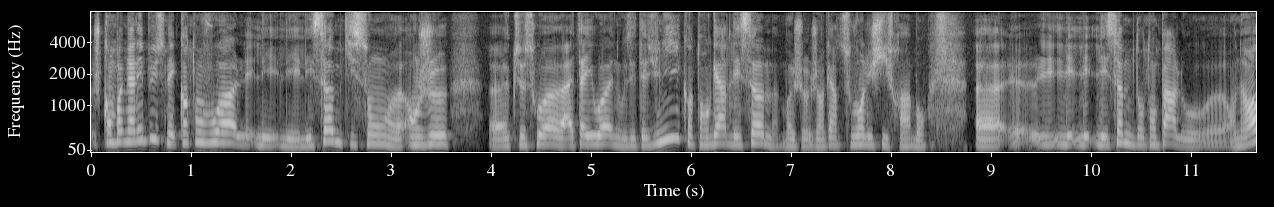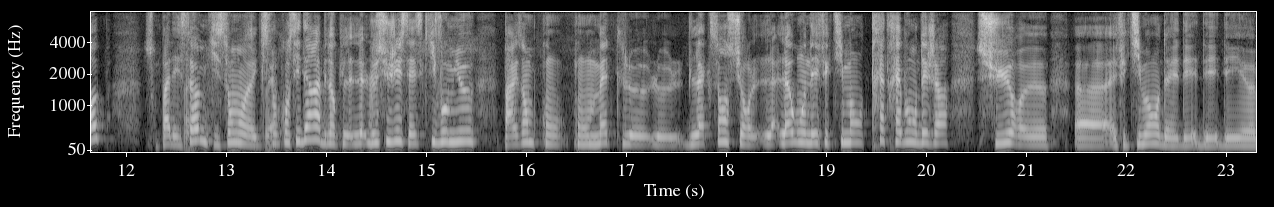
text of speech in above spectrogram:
je comprends bien les puces, mais quand on voit les, les- les- les sommes qui sont euh, en jeu, euh, que ce soit à Taïwan ou aux États-Unis, quand on regarde les sommes, moi je, je regarde souvent les chiffres, hein, bon, euh, les, sommes dont on parle au- en Europe ne sont pas des sommes qui sont, qui clair. sont considérables. Donc le, le sujet, c'est est-ce qu'il vaut mieux, par exemple, qu'on qu'on mette le- le- l'accent sur là où on est effectivement très très bon déjà, sur euh, effectivement des, des- des- euh,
